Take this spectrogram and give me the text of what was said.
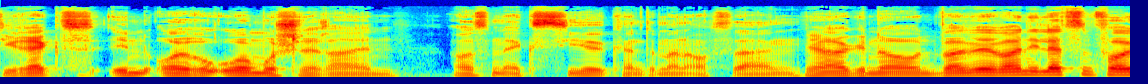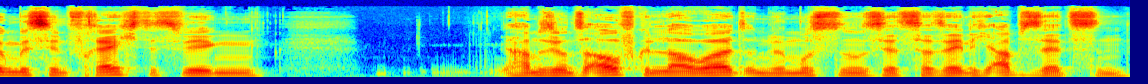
direkt in eure Ohrmuschel rein. aus dem Exil könnte man auch sagen. Ja, genau. Und weil wir waren die letzten Folgen ein bisschen frech, deswegen haben sie uns aufgelauert und wir mussten uns jetzt tatsächlich absetzen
